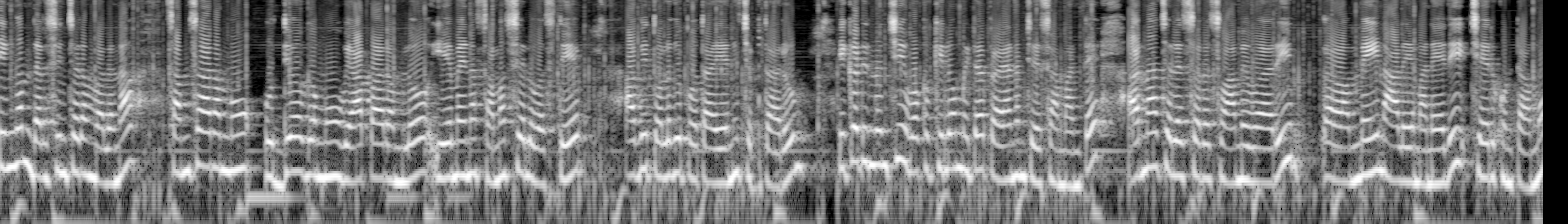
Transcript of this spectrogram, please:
లింగం దర్శించడం వలన సంసారము ఉద్యోగము వ్యాపారంలో ఏమైనా సమస్యలు వస్తే అవి తొలగిపోతాయని చెప్తారు ఇక్కడి నుంచి ఒక కిలోమీటర్ ప్రయాణం చేశామంటే అరుణాచలేశ్వర స్వామివారి మెయిన్ ఆలయం అనేది చేరుకుంటాము.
